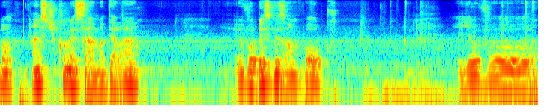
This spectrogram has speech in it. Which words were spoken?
Bom, antes de começar a modelar, eu vou pesquisar um pouco e eu vou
